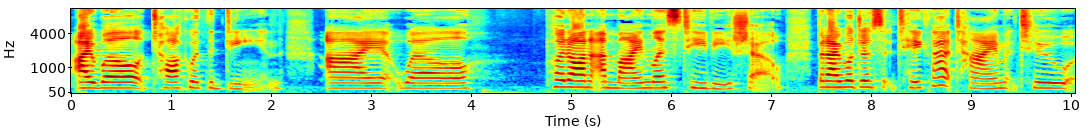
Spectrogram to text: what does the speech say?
I will talk with the dean. I will put on a mindless TV show, but I will just take that time to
